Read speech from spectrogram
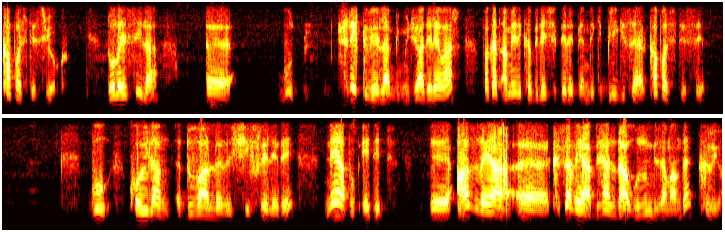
kapasitesi yok. Dolayısıyla e, bu sürekli verilen bir mücadele var. Fakat Amerika Birleşik Devletleri'ndeki bilgisayar kapasitesi bu koyulan duvarları, şifreleri ne yapıp edip e, az veya e, kısa veya biraz daha uzun bir zamanda kırıyor.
